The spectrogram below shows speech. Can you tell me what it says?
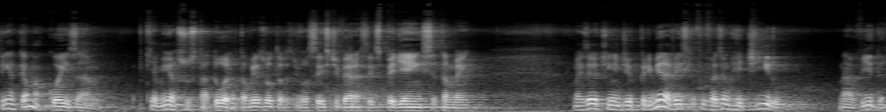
Tem até uma coisa que é meio assustadora, talvez outras de vocês tiveram essa experiência também. Mas eu tinha, de primeira vez que fui fazer um retiro na vida,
